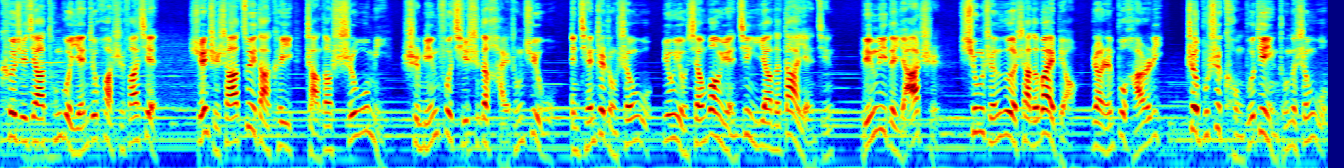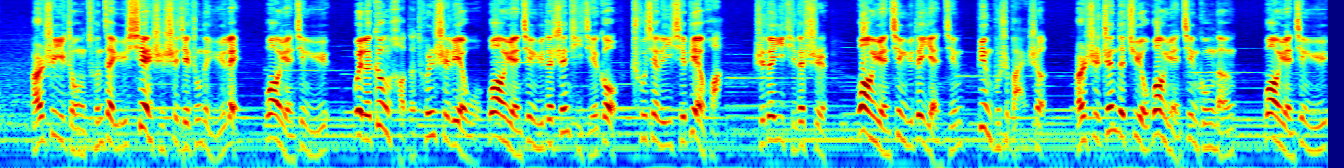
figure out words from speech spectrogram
科学家通过研究化石发现。玄齿鲨最大可以长到十五米，是名副其实的海中巨物。眼前这种生物拥有像望远镜一样的大眼睛、凌厉的牙齿、凶神恶煞的外表，让人不寒而栗。这不是恐怖电影中的生物，而是一种存在于现实世界中的鱼类——望远镜鱼。为了更好地吞噬猎物，望远镜鱼的身体结构出现了一些变化。值得一提的是，望远镜鱼的眼睛并不是摆设，而是真的具有望远镜功能。望远镜鱼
